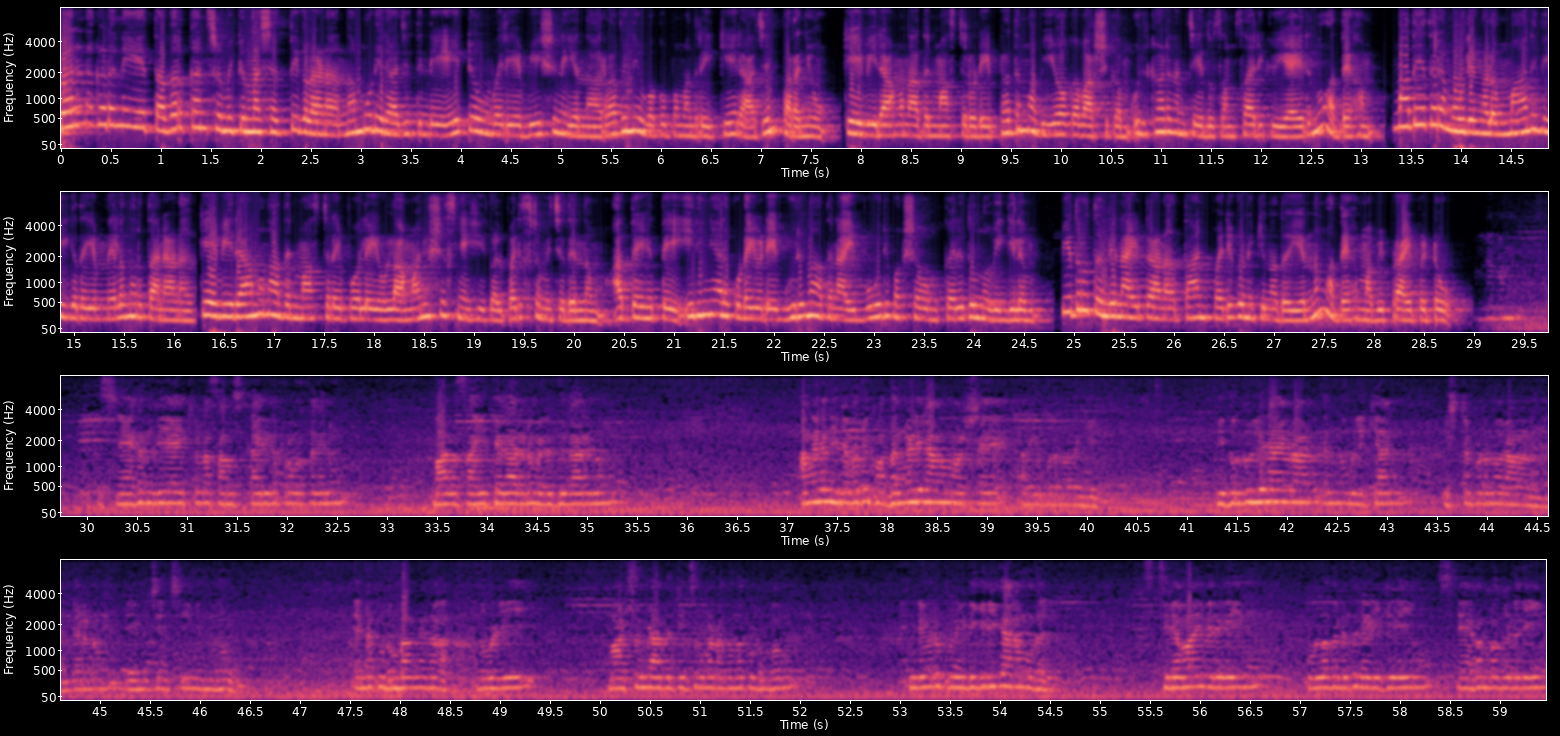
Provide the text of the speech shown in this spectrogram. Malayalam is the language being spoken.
ഭരണഘടനയെ തകർക്കാൻ ശ്രമിക്കുന്ന ശക്തികളാണ് നമ്മുടെ രാജ്യത്തിന്റെ ഏറ്റവും വലിയ ഭീഷണിയെന്ന് റവന്യൂ വകുപ്പ് മന്ത്രി കെ രാജൻ പറഞ്ഞു. കെ വി രാമനാഥൻ മാസ്റ്ററുടെ പ്രഥമ വിയോഗ വാർഷികം ഉദ്ഘാടനം ചെയ്തു സംസാരിക്കുകയായിരുന്നു അദ്ദേഹം. മതേതര മൂല്യങ്ങളും മാനവികതയും നിലനിർത്താനാണ് കെ വി രാമനാഥൻ മാസ്റ്ററെ പോലെയുള്ള മനുഷ്യസ്നേഹികൾ പരിശ്രമിച്ചതെന്നും അദ്ദേഹത്തെ ഇരിങ്ങാലക്കുടയുടെ ഗുരുനാഥനായി ഭൂരിപക്ഷവും കരുതുന്നുവെങ്കിലും പിതൃതുല്യനായിട്ടാണ് താൻ പരിഗണിക്കുന്നത് എന്നും അദ്ദേഹം അഭിപ്രായപ്പെട്ടു. സ്നേഹനിധിയായിട്ടുള്ള സാംസ്കാരിക പ്രവർത്തകനും ബാലസാഹിത്യകാരനും എഴുത്തുകാരനും അങ്ങനെ നിരവധി പദങ്ങളിലാണ് മാഷെ അറിയപ്പെടുന്നതെങ്കിൽ പിതൃതുല്യനായ ഒരാൾ എന്ന് വിളിക്കാൻ ഇഷ്ടപ്പെടുന്ന ഒരാളാണ് ഞാൻ. കാരണം രേണു ചേച്ചിയും ഇന്ദുവും എന്റെ കുടുംബാംഗങ്ങളാണ്. അതുവഴി മാഷും യാദ ടീച്ചറും അടങ്ങുന്ന കുടുംബം എന്റെ ഒരു പ്രീ ഡിഗ്രി കാലം മുതൽ സ്ഥിരമായി വരികയും ഉള്ളതെടുത്ത് കഴിക്കുകയും സ്നേഹം പങ്കിടുകയും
